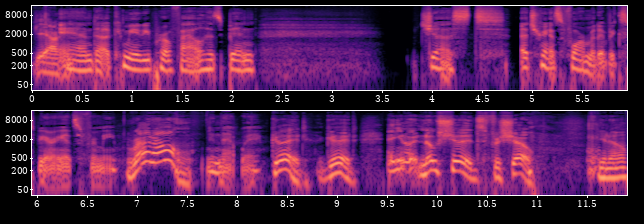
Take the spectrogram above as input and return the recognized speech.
Yeah. And uh, community profile has been just a transformative experience for me right on. in that way. Good. Good. And you know what? No shoulds for show. You know,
